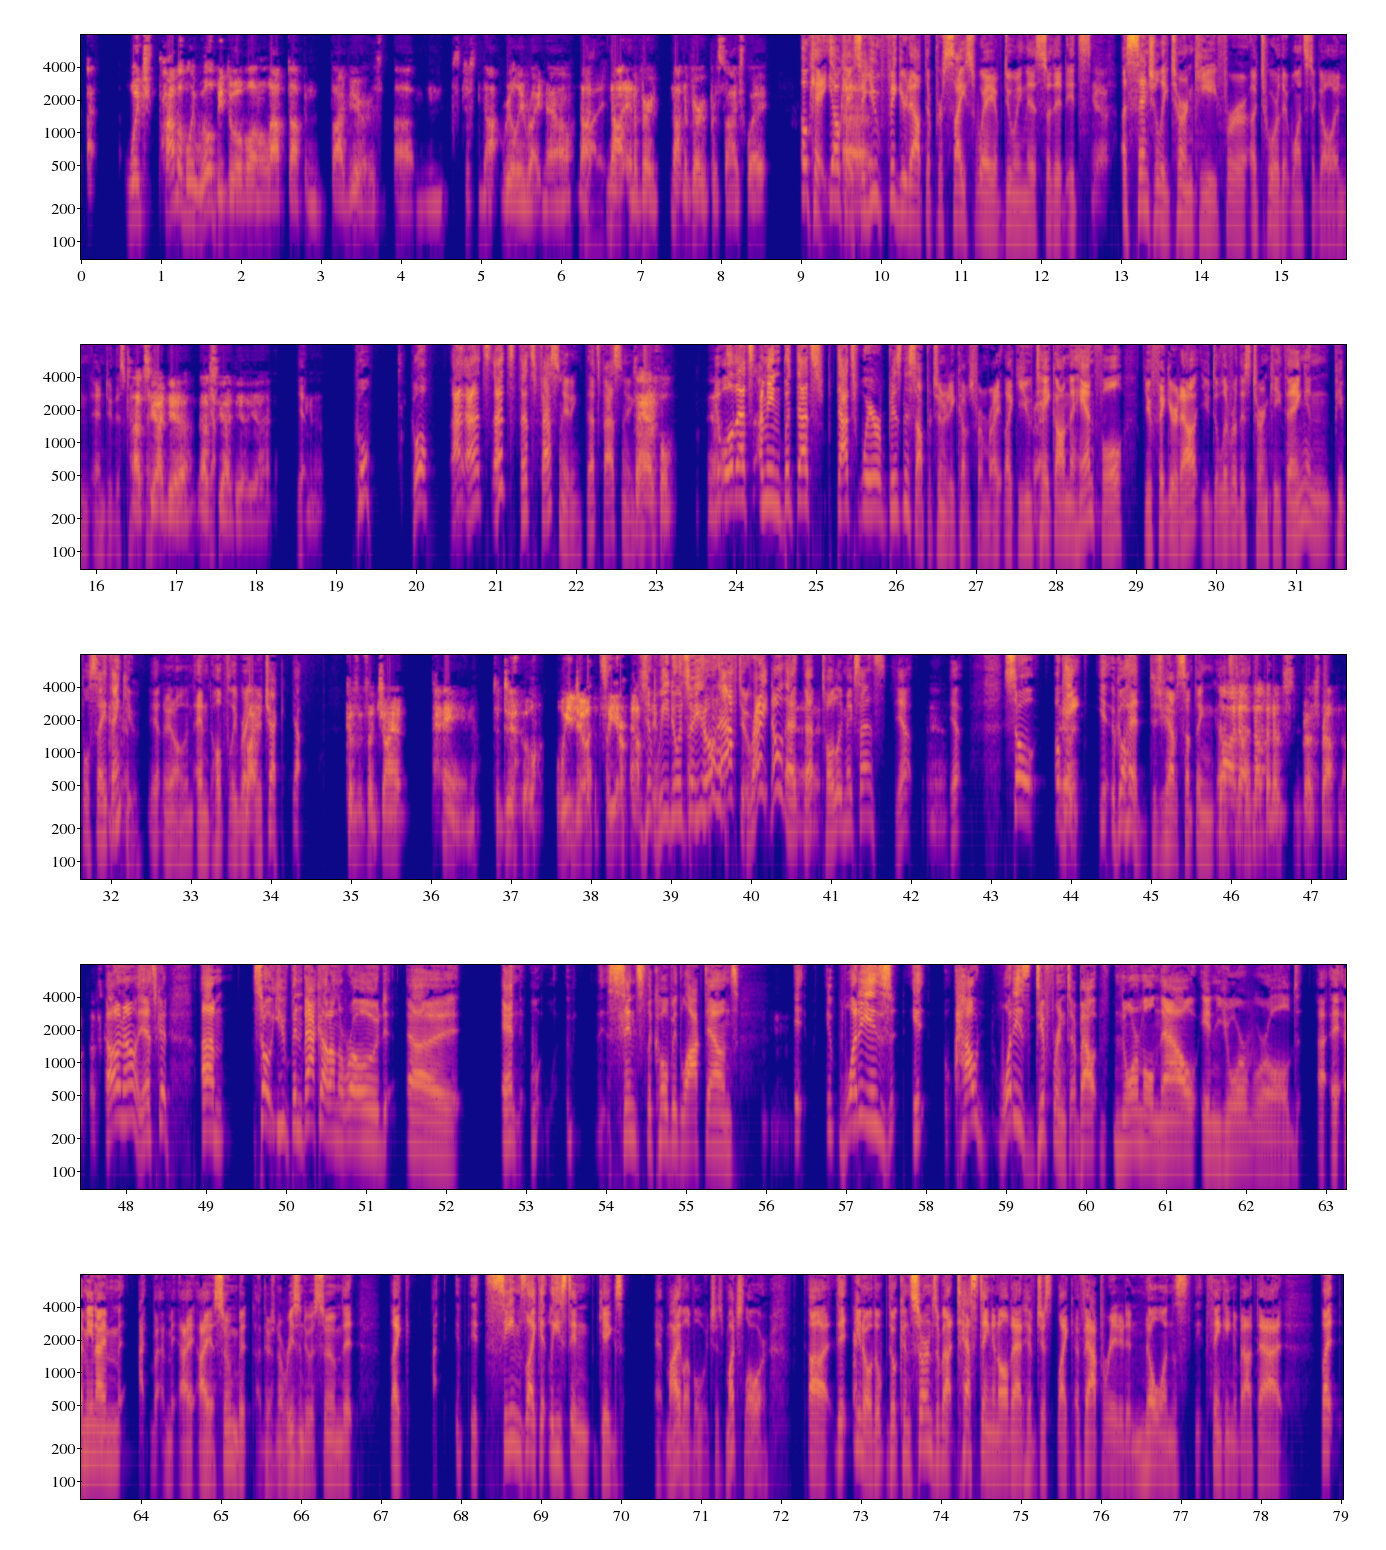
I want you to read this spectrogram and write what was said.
which probably will be doable on a laptop in five years. Um, it's just not really right now. Not not in a very not in a very precise way. Okay, okay. Uh, so you figured out the precise way of doing this so that it's yeah. essentially turnkey for a tour that wants to go and, and do this kind that's of thing. That's the idea. That's yep. the idea. Yeah. Yep. Yeah. Cool. Cool. that's that's that's fascinating. That's fascinating. It's a handful. Yeah. Well, that's I mean, but that's that's where business opportunity comes from, right? Like you right. take on the handful, you figure it out, you deliver this turnkey thing, and people say thank yeah. you, you know, and, and hopefully write right. you a check. Yeah, because it's a giant pain to do. We do it so you don't have to. we do it so you don't have to, right? No, that yeah. that totally makes sense. Yeah, yeah. So okay, go ahead. Did you have something? No, no, nothing. It's, it's wrapping up. That's good. Oh no, that's good. Um, so you've been back out on the road, uh, and since the COVID lockdowns. It, it, what is it? How what is different about normal now in your world? Uh, I, I, mean, I'm I, I assume, but there's no reason to assume that. Like, it, it seems like at least in gigs at my level, which is much lower, uh, that you know the, the concerns about testing and all that have just like evaporated, and no one's thinking about that. But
